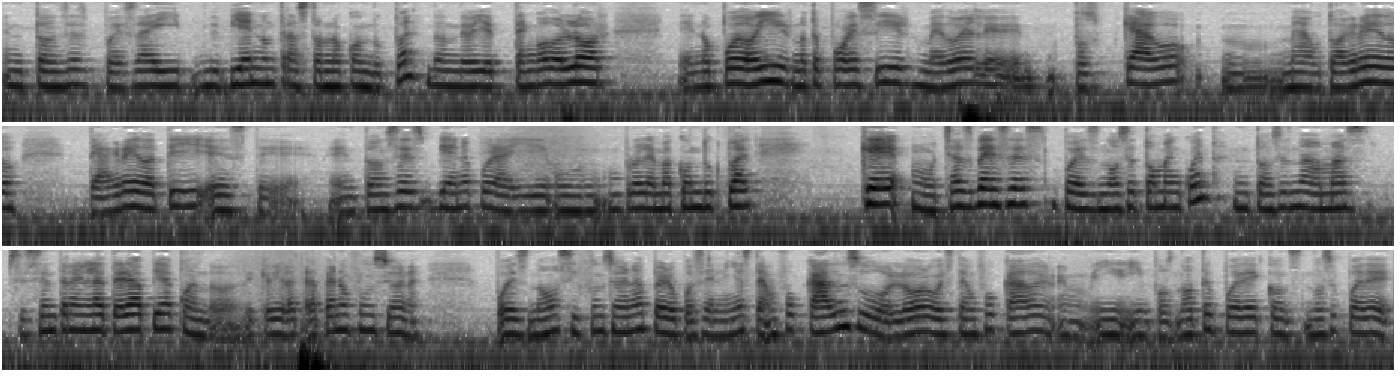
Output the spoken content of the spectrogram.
entonces pues ahí viene un trastorno conductual, donde, oye, tengo dolor, eh, no puedo ir, no te puedo decir, me duele, pues ¿qué hago? Mm, me autoagredo, te agredo a ti, este, entonces viene por ahí un, problema conductual que muchas veces pues no se toma en cuenta, entonces nada más se centra en la terapia cuando de que la terapia no funciona, pues no, sí funciona, pero pues el niño está enfocado en su dolor o está enfocado en, y, pues no te puede, no se puede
